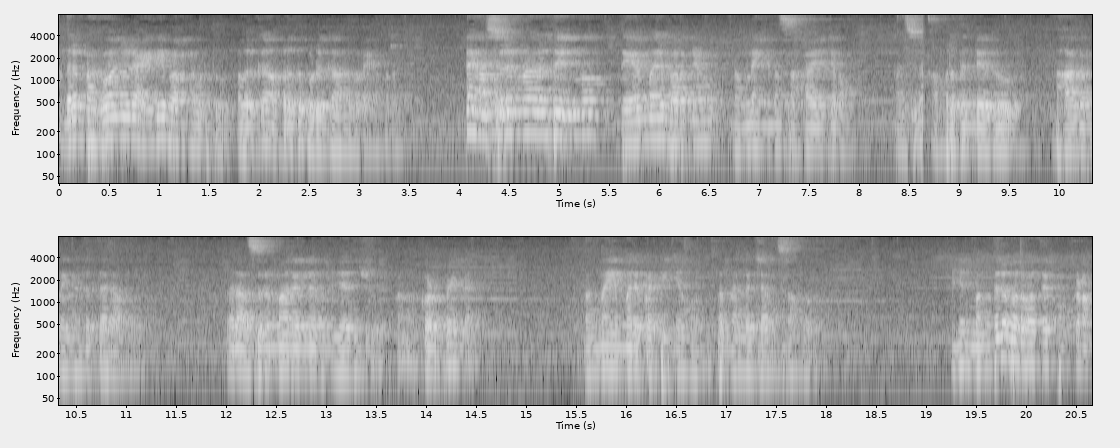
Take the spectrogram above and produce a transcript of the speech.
അന്നേരം ഭഗവാൻ ഒരു ഐഡിയ പറഞ്ഞു കൊടുത്തു. അവർക്ക് അമൃത് കൊടുക്കാന്ന് പറയാൻ പറഞ്ഞു. അസുരന്മാരുടെ ഇരുന്നു ദേവന്മാര് പറഞ്ഞു നമ്മളെ ഇങ്ങനെ സഹായിക്കണം? അസുര അമൃതിന്റെ ഒരു ഭാഗം നിങ്ങൾക്ക് തരാമെന്ന് അന്നേരം അസുരന്മാരെല്ലാവരും വിചാരിച്ചു ആ കുഴപ്പമില്ല. നന്നായി ഇമ്മരെ പറ്റിക്കാൻ ഇപ്പം നല്ല ചാൻസ് ആണ്. ഇനി മന്ദിരപർവത്തെ പൊക്കണം.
